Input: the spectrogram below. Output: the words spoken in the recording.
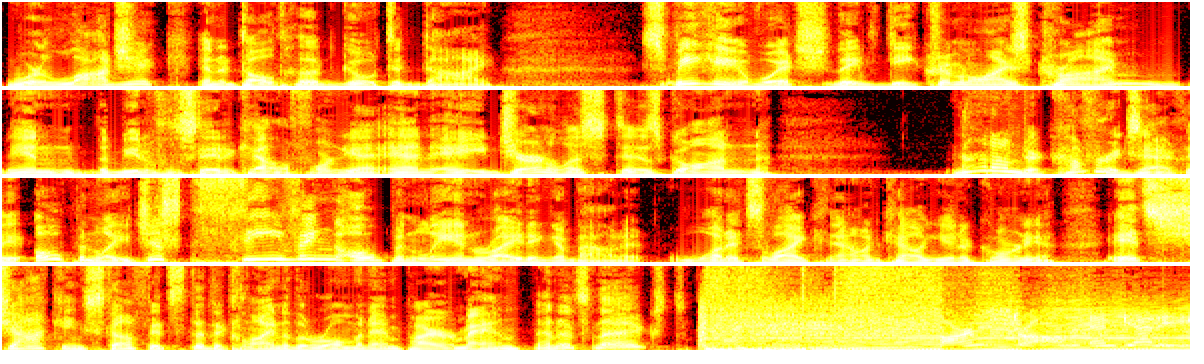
where logic and adulthood go to die. Speaking of which, they've decriminalized crime in the beautiful state of California, and a journalist has gone not undercover exactly, openly, just thieving openly and writing about it. What it's like now in Cal Unicornia. It's shocking stuff. It's the decline of the Roman Empire, man, and it's next. Armstrong and Getty.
